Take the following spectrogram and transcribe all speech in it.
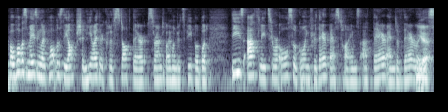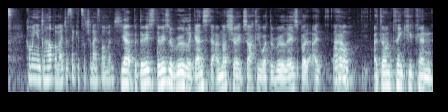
but what was amazing, like, what was the option? He either could have stopped there, surrounded by hundreds of people, but these athletes who are also going for their best times at their end of their race, Yeah. coming in to help him. I just think it's such a nice moment. yeah but there is there is a rule against it I'm not sure exactly what the rule is but I um, Oh. I don't think you can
